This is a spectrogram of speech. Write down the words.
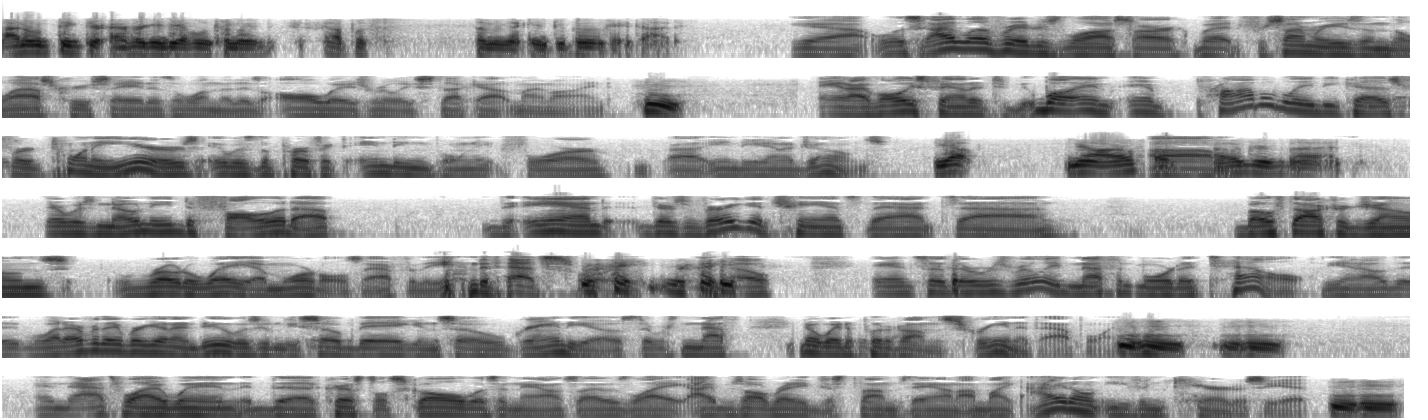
I don't think they're ever going to be able to come up with something that can duplicate that. Yeah, well, see, I love Raiders of the Lost Ark, but for some reason, The Last Crusade is the one that has always really stuck out in my mind. Hmm. And I've always found it to be well, and and probably because for 20 years it was the perfect ending point for uh, Indiana Jones. Yep. No, I'll, I'll, Um, I'll agree with that. There was no need to follow it up, and there's a very good chance that uh, both Doctor Jones wrote away Immortals after the end of that story. Right, right. You know? And so there was really nothing more to tell. You know, the, whatever they were going to do was going to be so big and so grandiose. There was no, no way to put it on the screen at that point. Mm-hmm. Mm-hmm. And that's why when the Crystal Skull was announced, I was like, I was already just thumbs down. I'm like, I don't even care to see it. Mm-hmm.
